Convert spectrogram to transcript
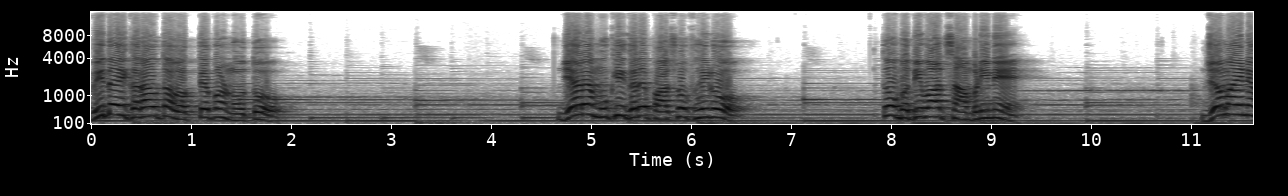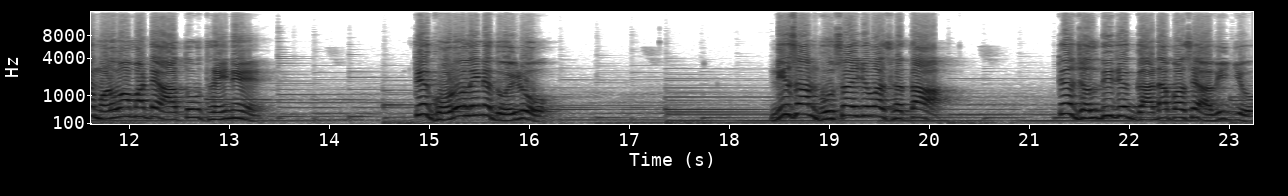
વિદાય કરાવતા વખતે પણ નહોતો. જ્યારે મુખી ઘરે પાછો ફર્યો, તો બધી વાત સાંભળીને, જમાઈને મળવા માટે આતુર થઈને, તે ઘોડો લઈને દોડ્યો નિશાન ભૂસાઈ જવા છતાં, તે જલ્દી જ ગાડા પાસે આવી ગયો.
